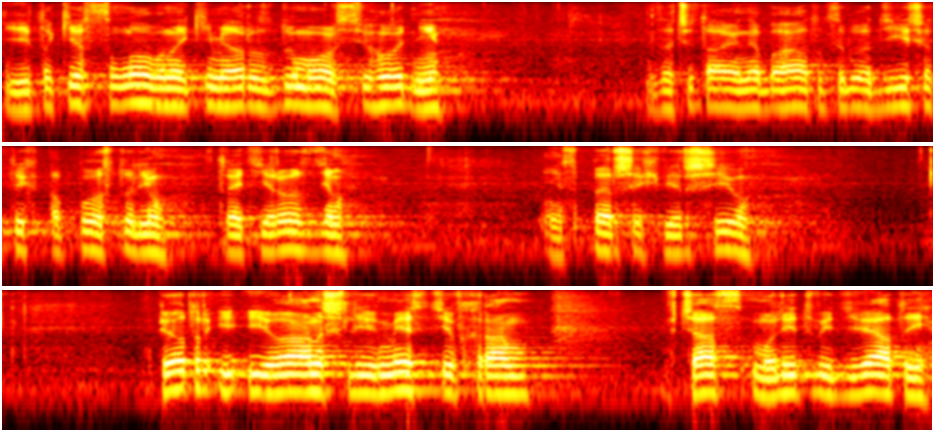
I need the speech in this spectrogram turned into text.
І таке слово, на яким я роздумував сьогодні, зачитаю небагато, це буде дії святих апостолів, третій розділ із перших віршів. Петр и Иоанн шли вместе в храм в час молитвы девятый,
